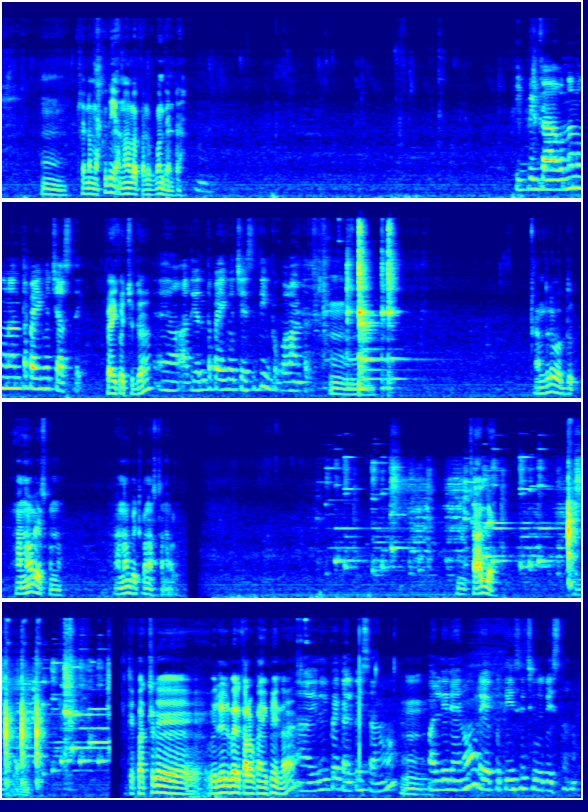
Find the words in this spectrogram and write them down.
చిన్న మొక్కది అన్నంలో కలుపుకొని తింటా. ఇప్పుడు ఇంకా ఉన్న నూనె అంతా పైకి వచ్చేస్తుంది. పైకి వచ్చిద్దా అది ఎంత పైకి వచ్చేసింది ఇంకా బాగుంటుంది. అందులో వద్దు. అన్నంలో వేసుకుందాం. అన్నం పెట్టుకొని వస్తాను వాళ్ళు ఉమ్, చాలులే. అయితే పచ్చడి వెల్లుల్లిపాయలు కలపడం అయిపోయిందా? కలిపేసాను ఉమ్, మళ్ళీ నేను రేపు తీసి చూపిస్తాను.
